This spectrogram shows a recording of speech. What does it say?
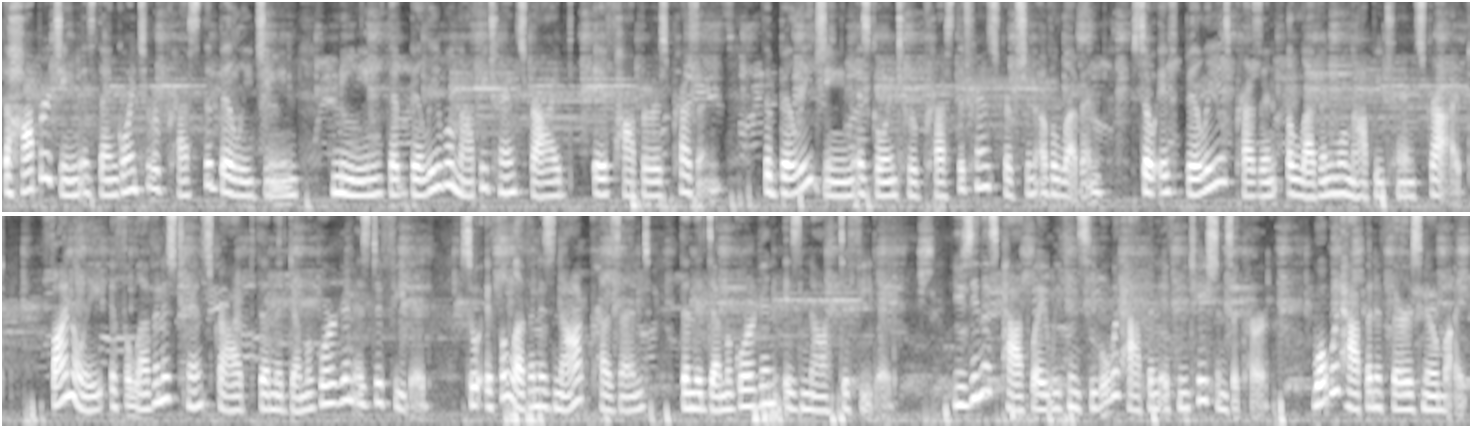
The Hopper gene is then going to repress the Billy gene, meaning that Billy will not be transcribed if Hopper is present. The Billy gene is going to repress the transcription of 11, so if Billy is present, 11 will not be transcribed. Finally, if 11 is transcribed, then the Demogorgon is defeated. So if 11 is not present, then the Demogorgon is not defeated. Using this pathway, we can see what would happen if mutations occur. What would happen if there is no Mike?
